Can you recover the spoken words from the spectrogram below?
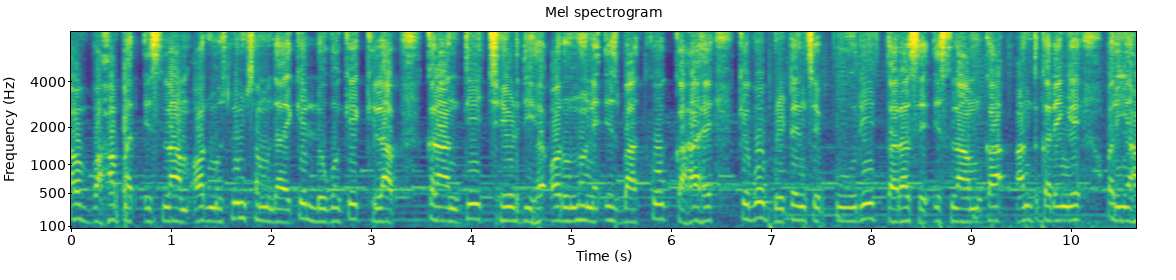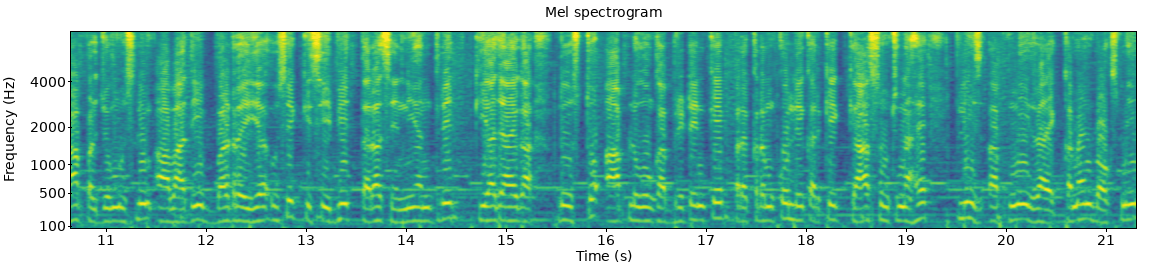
अब वहाँ पर इस्लाम और मुस्लिम समुदाय के लोगों के खिलाफ क्रांति छेड़ दी है और उन्होंने इस बात को कहा है कि वो ब्रिटेन से पूरी तरह से इस्लाम का अंत करेंगे और यहाँ पर जो मुस्लिम आबादी बढ़ रही है, उसे किसी भी तरह से नियंत्रित किया जाएगा। दोस्तों, आप लोगों का ब्रिटेन के प्रक्रम को लेकर के क्या सोचना है, प्लीज़ अपनी राय कमेंट बॉक्स में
